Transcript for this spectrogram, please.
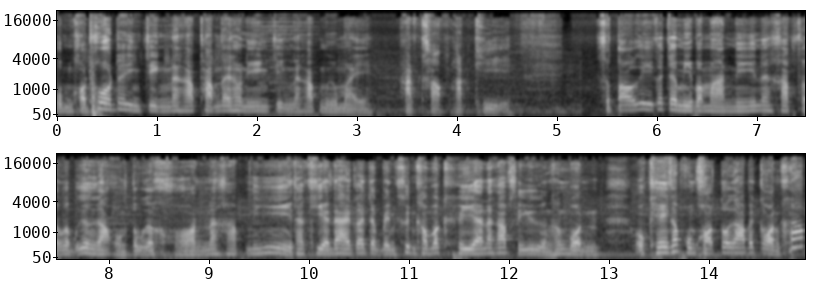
ผมขอโทษได้จริง ๆ นะครับทำได้เท่านี้จริง ๆ นะครับ มือใหม่ หัดขับ หัดขี่ สตอรี่ก็จะมีประมาณนี้นะครับสำหรับเรื่องราวของตัวละครนะครับ นี่ถ้าเคลียร์ได้ก็จะเป็นขึ้นคำว่าเคลียร์นะครับ สีเหลืองข้างบน โอเคครับผมขอตัวลาไปก่อนครับ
